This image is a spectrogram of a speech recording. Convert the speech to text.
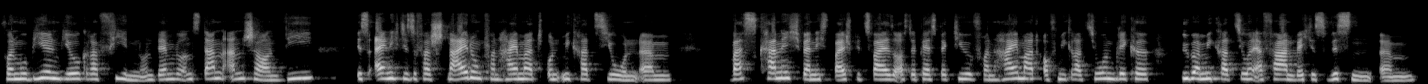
von mobilen Biografien. Und wenn wir uns dann anschauen, wie ist eigentlich diese Verschneidung von Heimat und Migration? Ähm, was kann ich, wenn ich beispielsweise aus der Perspektive von Heimat auf Migration blicke, über Migration erfahren? Welches Wissen ähm,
